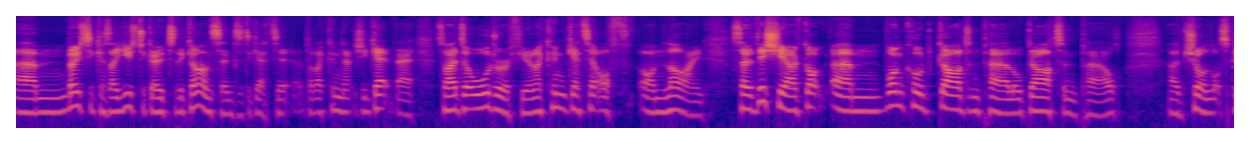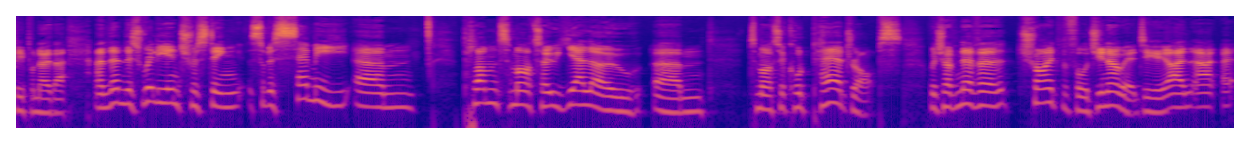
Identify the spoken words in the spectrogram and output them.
um, mostly because I used to go to the garden centre to get it, but I couldn't actually get there. So I had to order a few and I couldn't get it off online. So this year I've got um, one called Garden Pearl or Garten Pearl. I'm sure lots of people know that. And then this really interesting sort of semi um, plum tomato yellow um, tomato called Pear Drops, which I've never tried before. Do you know it? Do you? And I, I,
